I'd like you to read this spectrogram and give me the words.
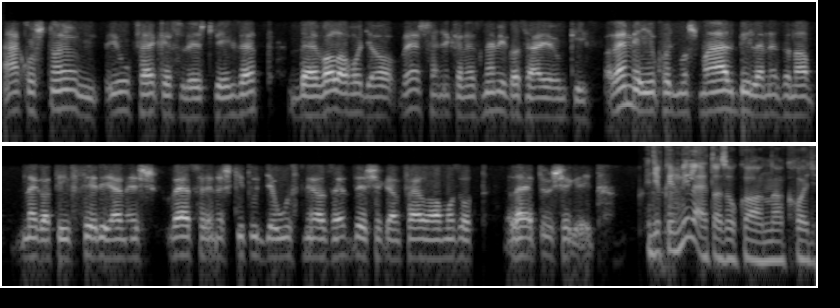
Ákos nagyon jó felkészülést végzett, de valahogy a versenyeken ez nem igazán jön ki. Reméljük, hogy most már átbillen ezen a negatív szérián, és versenyen is ki tudja úszni az edzéseken felhalmozott lehetőségeit. Egyébként mi lehet az oka annak, hogy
